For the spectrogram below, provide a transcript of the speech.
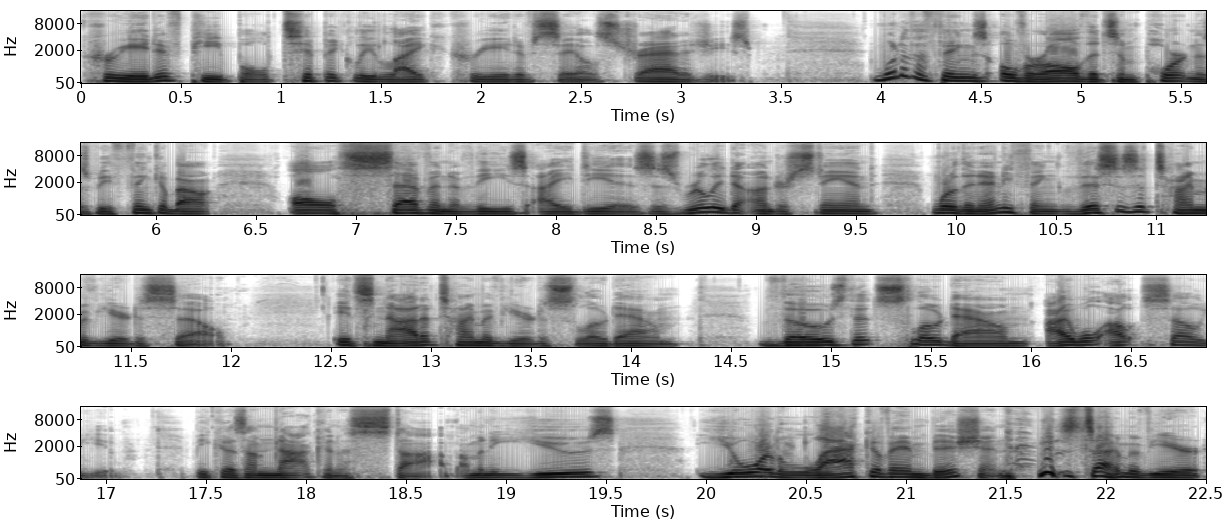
creative people typically like creative sales strategies. One of the things overall that's important as we think about all seven of these ideas is really to understand more than anything, this is a time of year to sell. It's not a time of year to slow down. Those that slow down, I will outsell you because I'm not going to stop. I'm going to use your lack of ambition this time of year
